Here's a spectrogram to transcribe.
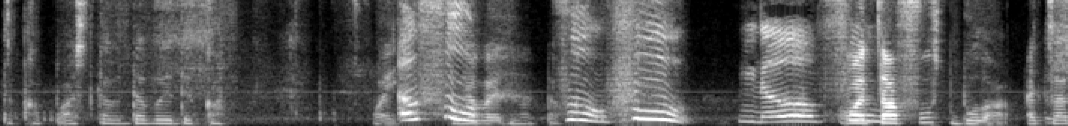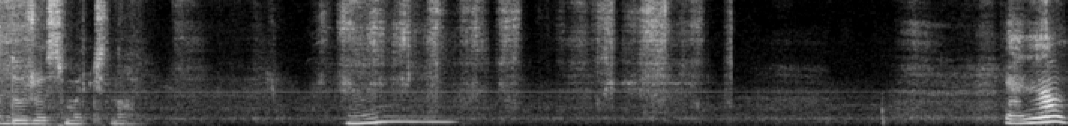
Така паста в Давидика. Ой, не видно так. Фу, фу, no, фу. Ота фуфт була, а ця дуже смачна. М -м -м.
